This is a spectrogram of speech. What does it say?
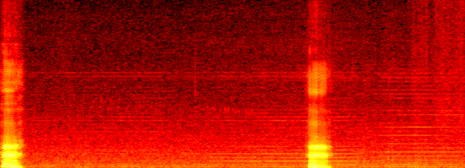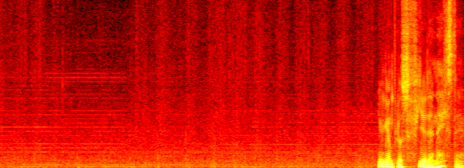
Ha. Ha. Game plus 4, der nächste.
